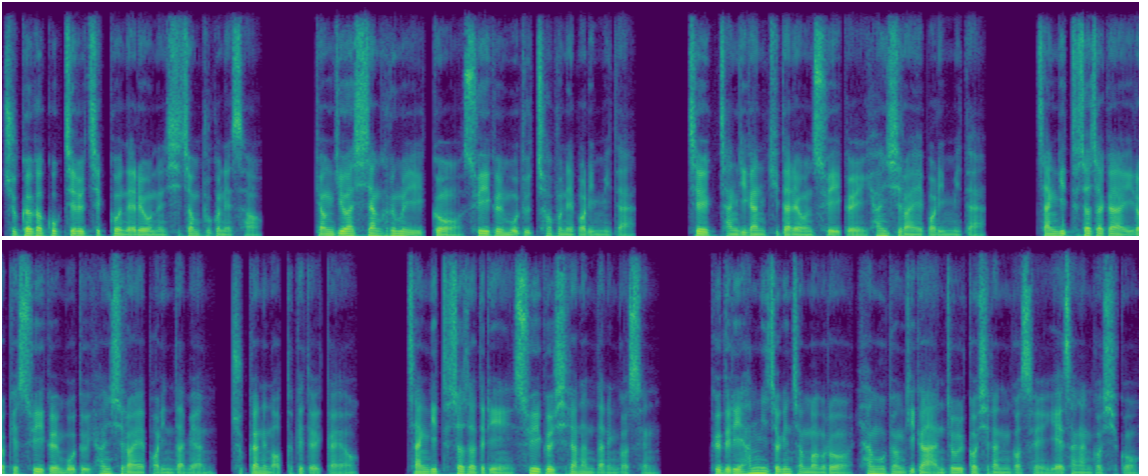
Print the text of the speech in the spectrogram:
주가가 꼭지를 찍고 내려오는 시점 부근에서 경기와 시장 흐름을 읽고 수익을 모두 처분해버립니다. 즉 장기간 기다려온 수익을 현실화해버립니다. 장기 투자자가 이렇게 수익을 모두 현실화해버린다면 주가는 어떻게 될까요? 장기 투자자들이 수익을 실현한다는 것은 그들이 합리적인 전망으로 향후 경기가 안 좋을 것이라는 것을 예상한 것이고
